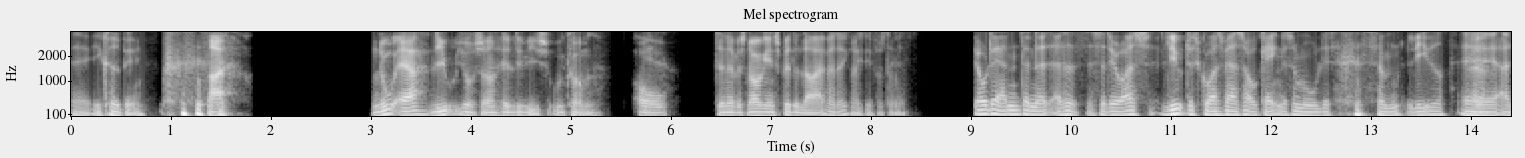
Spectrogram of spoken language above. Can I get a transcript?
øh, i Kødbyen. Nej. Nu er Liv jo så heldigvis udkommet, og Ja. den er vist nok indspillet live, er det ikke rigtigt forstået? Jo, det er den. den er, altså, så det er jo også, liv, det skulle også være så organisk som muligt, som livet. Ja. Øh, og,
